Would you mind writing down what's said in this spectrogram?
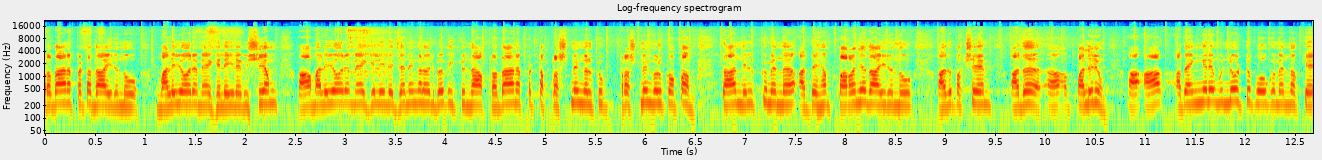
പ്രധാനപ്പെട്ടതായിരുന്നു മലയോര മേഖലയിലെ വിഷയം. ആ മലയോര മേഖലയിലെ ജനങ്ങൾ അനുഭവിക്കുന്ന പ്രധാനപ്പെട്ട പ്രശ്നങ്ങൾക്കും പ്രശ്നങ്ങൾക്കൊപ്പം താൻ നിൽക്കുമെന്ന് അദ്ദേഹം പറഞ്ഞതായിരുന്നു. അത് പക്ഷേ അത് പലരും അതെങ്ങനെ മുന്നോട്ട് പോകുമെന്നൊക്കെ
